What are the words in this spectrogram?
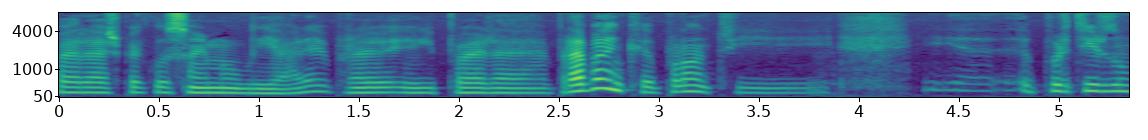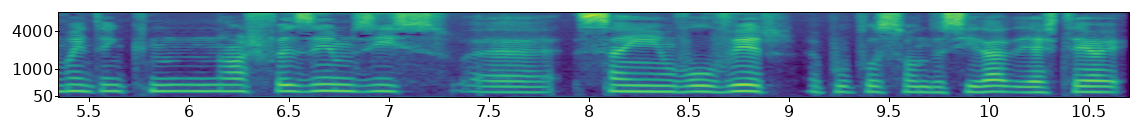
para a especulação imobiliária para, e para, para a banca, pronto. E, e, a partir do momento em que nós fazemos isso uh, sem envolver a população da cidade, esta é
